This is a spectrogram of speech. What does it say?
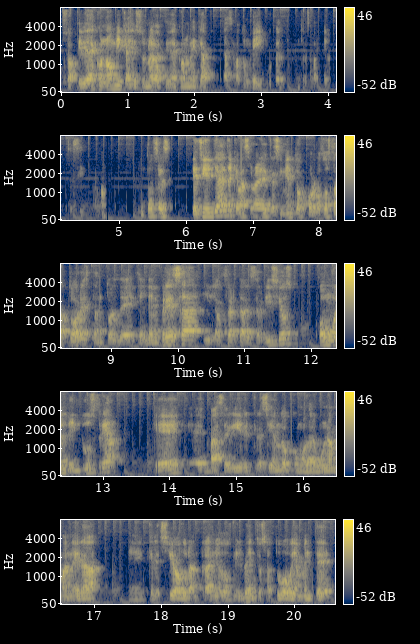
su, actividad económica y en su nueva actividad económica hace falta un vehículo, entonces también lo necesita. ¿no? Entonces, definitivamente que va a ser un área de crecimiento por los dos factores, tanto el de, el de empresa y la oferta de servicios, como el de industria, que eh, va a seguir creciendo como de alguna manera eh, creció durante el año 2020. O sea, tuvo obviamente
